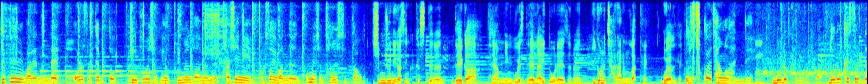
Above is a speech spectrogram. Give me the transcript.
대표님이 말했는데 어렸을 때부터 계속 포메이션 계속 돌면서 하면은 자신이 적성에 맞는 포메이션 찾을 수 있다고. 심준이가 생각했을 때는 내가 대한민국에서 내 나이 또래에서는 이거는 잘하는 것 같아. 뭐야 그게? 이게 축구에 잘한 건 아닌데 노력하는 것과 노력했을 때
